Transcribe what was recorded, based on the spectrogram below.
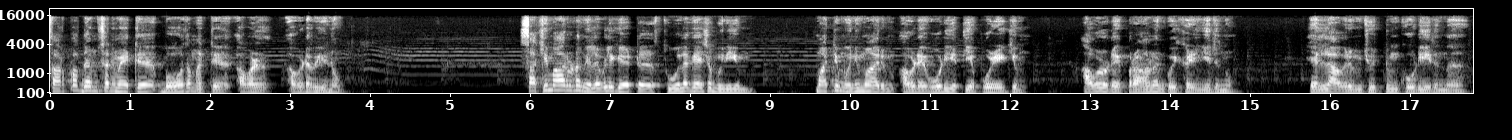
സർപ്പദംശനമേറ്റ് ബോധമറ്റ് അവൾ അവിടെ വീണു. സഖിമാരുടെ നിലവിളി കേട്ട് സ്ഥൂലകേശ മുനിയും മറ്റു മുനിമാരും അവിടെ ഓടിയെത്തിയപ്പോഴേക്കും അവളുടെ പ്രാണൻ പോയി കഴിഞ്ഞിരുന്നു. എല്ലാവരും ചുറ്റും കൂടിയിരുന്ന്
